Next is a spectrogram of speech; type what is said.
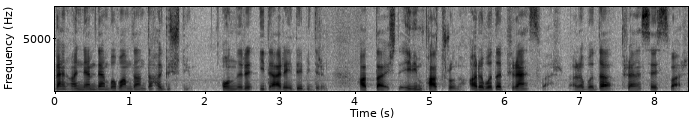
ben annemden babamdan daha güçlüyüm. Onları idare edebilirim. Hatta işte evin patronu, arabada prens var, arabada prenses var.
